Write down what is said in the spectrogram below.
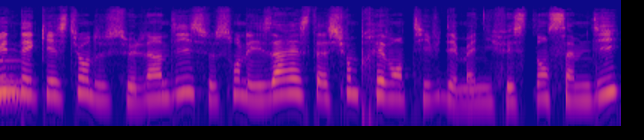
L'une des questions de ce lundi, ce sont les arrestations préventives des manifestants samedi.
